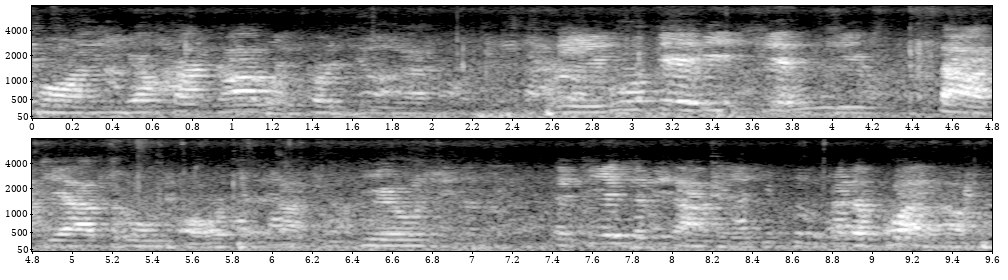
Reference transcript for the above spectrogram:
才有市场。你半年后等卡袂过时啊。皮肤界面献就大家出头的啦，就是，会记得什么人？那个快哦，皮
